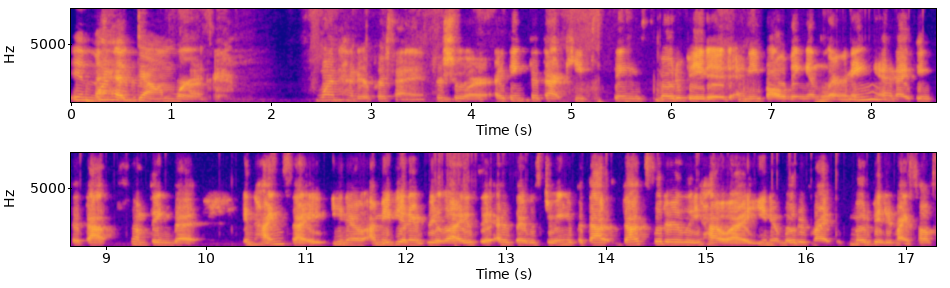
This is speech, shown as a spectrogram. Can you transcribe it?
in the 100%. head down work. 100% for sure. I think that that keeps things motivated and evolving and learning. And I think that that's something that in hindsight, you know, maybe I didn't realize it as I was doing it, but that that's literally how I, you know, motivated, my, motivated myself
